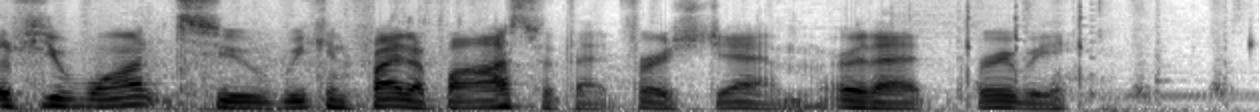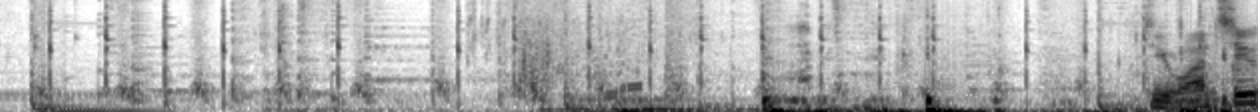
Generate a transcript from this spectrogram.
If you want to, we can fight a boss with that first gem or that ruby. Do you want to?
